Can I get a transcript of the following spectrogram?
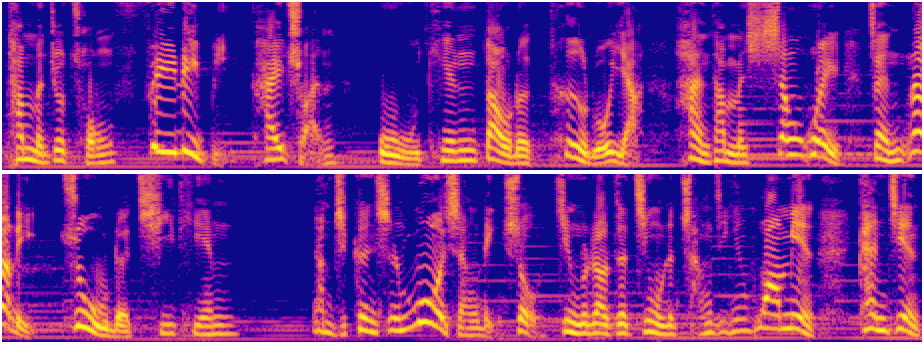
他们就从菲利比开船，五天到了特罗亚，和他们相会，在那里住了七天。那么就更是默想领受，进入到这经文的场景跟画面，看见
